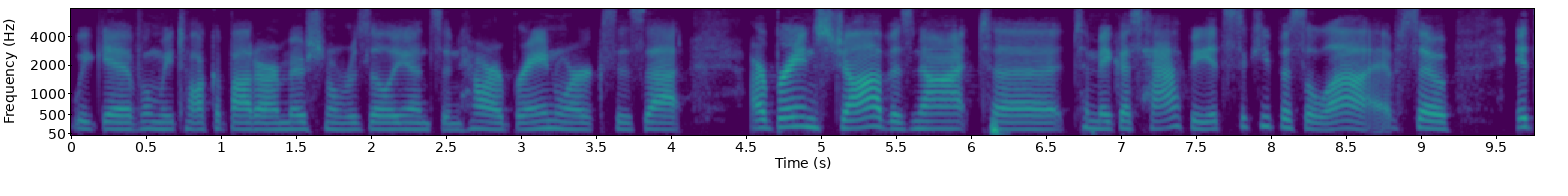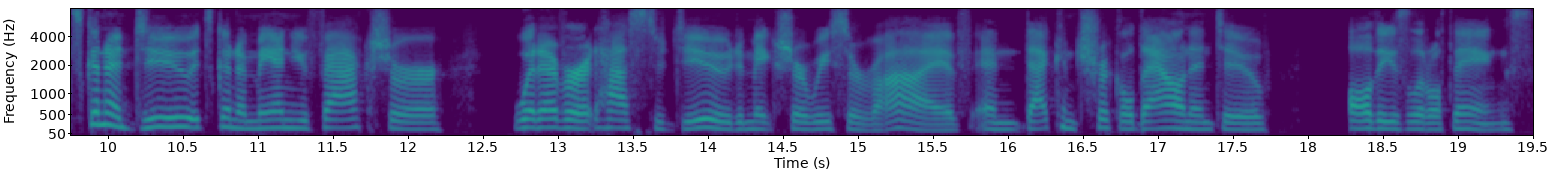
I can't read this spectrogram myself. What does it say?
we give when we talk about our emotional resilience and how our brain works is that our brain's job is not to to make us happy it's to keep us alive. So it's going to do it's going to manufacture whatever it has to do to make sure we survive and that can trickle down into all these little things.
